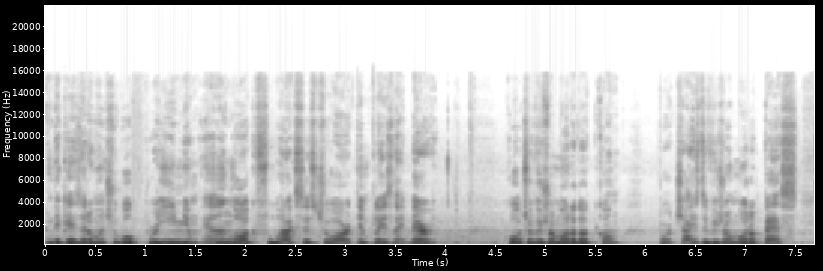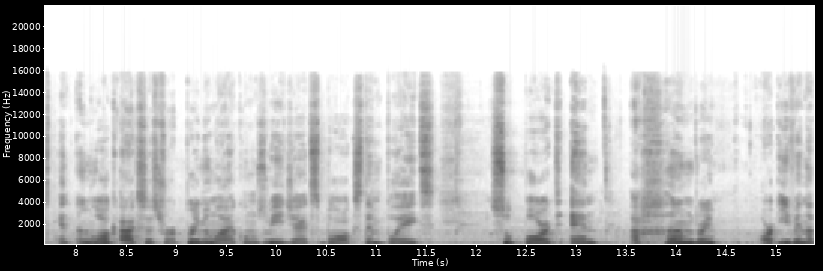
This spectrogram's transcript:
in the case that you want to go premium and unlock full access to our templates library, Go to purchase the Visualmodo Pass, and unlock access to our premium icons, widgets, blocks, templates, support, and a hundred or even a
